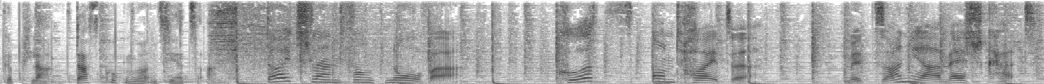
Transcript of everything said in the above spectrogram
geplant? Das gucken wir uns jetzt an. Deutschlandfunk Nova. Kurz und heute. Mit Sonja Meschkat.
